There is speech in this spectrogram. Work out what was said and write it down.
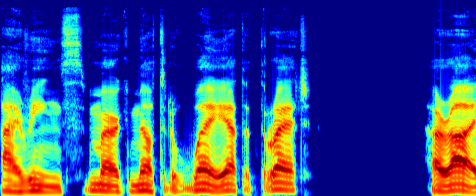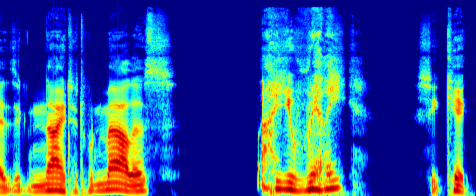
Irene's smirk melted away at the threat. Her eyes ignited with malice. Are you really? She kicked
